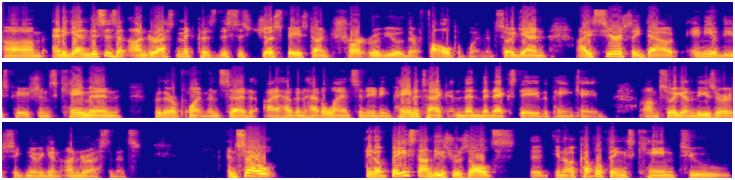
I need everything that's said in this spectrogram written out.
Um, and again, this is an underestimate because this is just based on chart review of their follow-up appointment. So again, I seriously doubt any of these patients came in for their appointment, said, I haven't had a lancinating pain attack, and then the next day the pain came. Um, so again, these are significant underestimates. And so, you know, based on these results, uh, you know, a couple things came to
